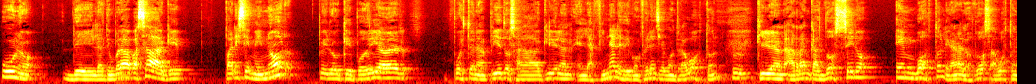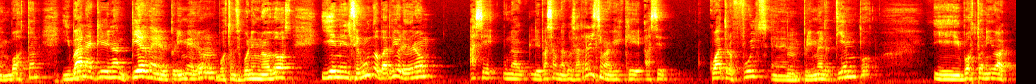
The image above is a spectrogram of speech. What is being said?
uno de la temporada pasada que parece menor, pero que podría haber puesto en aprietos a Cleveland en las finales de conferencia contra Boston. Mm. Cleveland arranca 2-0 en Boston, le gana los dos a Boston en Boston, y van a Cleveland, pierden el primero, Mm. Boston se pone 1-2, y en el segundo partido LeBron hace una, le pasa una cosa rarísima, que es que hace cuatro fulls en el Mm. primer tiempo, y Boston iba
